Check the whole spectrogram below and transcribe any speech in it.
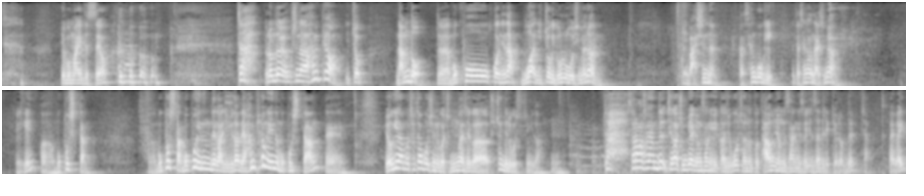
여보 많이 드세요? 자, 여러분들 혹시나 한평 이쪽 남도 네, 목포권이나 무안 이쪽에 놀러 오시면은 이 맛있는 생고기 일단 생각나시면 여기 어, 목포식당 어, 목포식당 목포에 있는 데가 아닙니다. 네, 한평에 있는 목포식당 네, 여기 한번 찾아보시는 거 정말 제가 추천드리고 싶습니다. 음. 자, 사랑하는 사람들 제가 준비한 영상 여기까지고 저는 또 다음 영상에서 인사드릴게요, 여러분들. 자, 바이바이.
